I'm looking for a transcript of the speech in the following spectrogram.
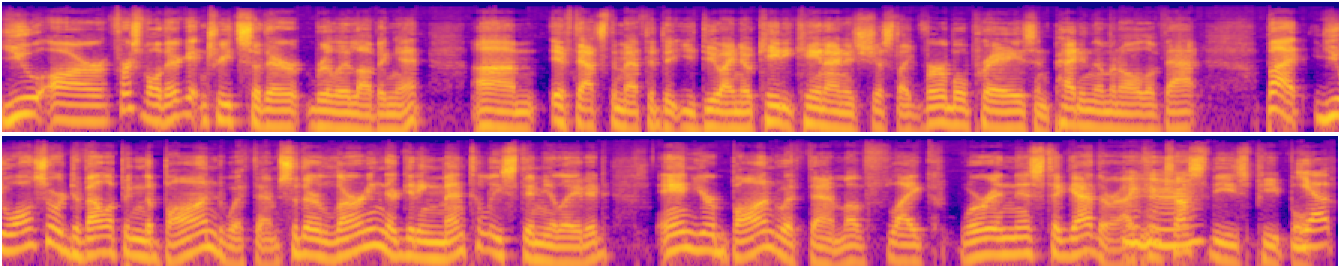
you are first of all they're getting treats so they're really loving it um, if that's the method that you do i know katie canine is just like verbal praise and petting them and all of that but you also are developing the bond with them. So they're learning, they're getting mentally stimulated, and your bond with them of like, we're in this together. I can trust these people Yep.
